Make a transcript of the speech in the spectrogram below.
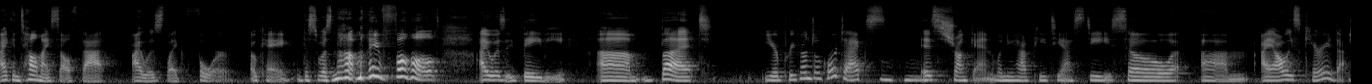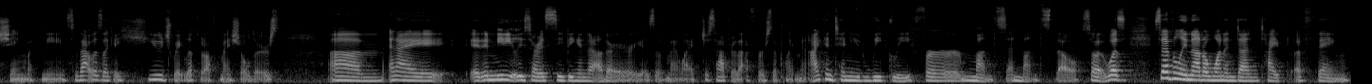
I can tell myself that I was like 4. Okay, this was not my fault. I was a baby. Um, but your prefrontal cortex mm-hmm. is shrunken when you have PTSD. So um, I always carried that shame with me. So that was like a huge weight lifted off my shoulders. Um, and I it immediately started seeping into other areas of my life just after that first appointment. I continued weekly for months and months though, so it was definitely not a one and done type of thing.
